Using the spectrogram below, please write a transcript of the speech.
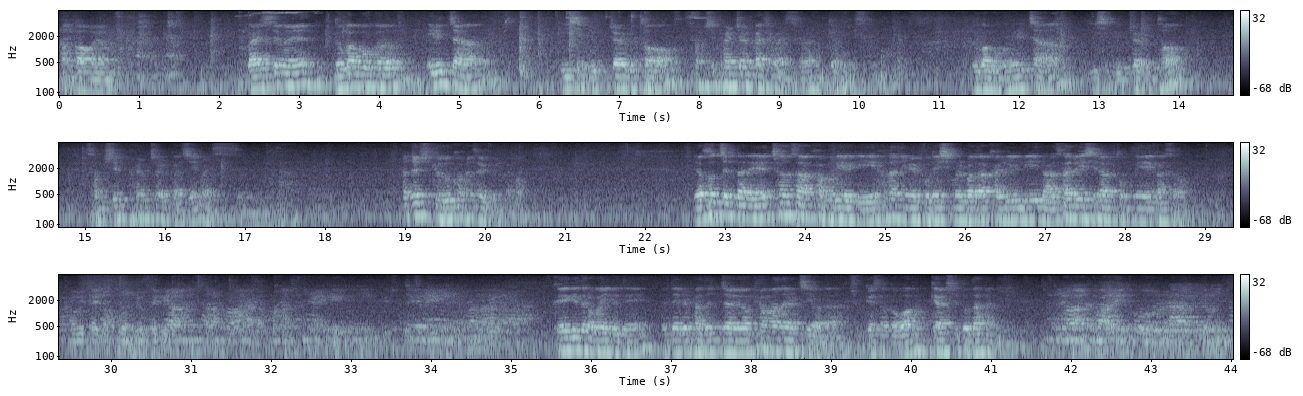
반가워요. 말씀은 누가복음 1장 26절부터 38절까지 말씀을 함께 보겠습니다. 누가복음 1장 26절부터 38절까지 말씀입니다. 한 절씩 교독하면서 읽을까요? 여섯째 달에 천사 가브리엘이 하나님의 보내심을 받아 갈릴리 나사렛이란 동네에 가서 다윗의 적군 요셉이라는 사람과 약혼한 처녀에게 그 그에게 들어가 이르되 은혜를 받은 자여 평안할지어다 주께서 너와 함께 하시도다 하니. 처녀가 그 말을 듣고 없으면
